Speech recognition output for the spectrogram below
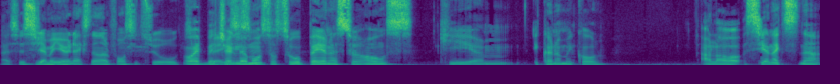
à ça. Si jamais il y a un accident, dans le fond, c'est Turo qui Ouais, ben check, le monde sur Turo paye une assurance qui est euh, economical. Alors, s'il y a un accident,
